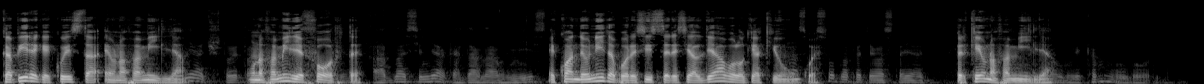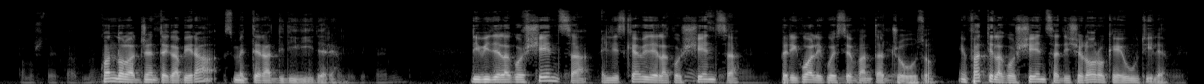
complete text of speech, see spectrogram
Capire che questa è una famiglia. Una famiglia è forte e quando è unita può resistere sia al diavolo che a chiunque. Perché è una famiglia. Quando la gente capirà, smetterà di dividere. Divide la coscienza e gli schiavi della coscienza per i quali questo è vantaggioso. Infatti la coscienza dice loro che è utile.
